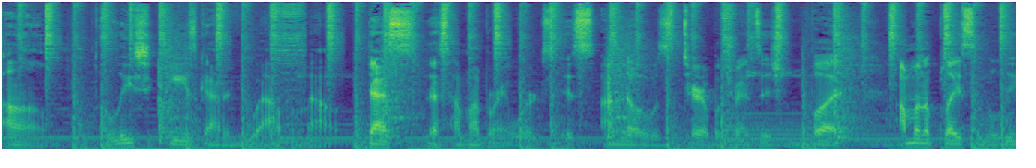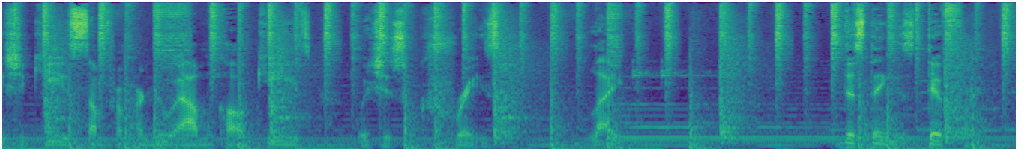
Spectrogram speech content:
Um, Alicia Keys got a new album out. That's that's how my brain works. It's, I know it was a terrible transition, but I'm gonna play some Alicia Keys, some from her new album called Keys, which is crazy. Like this thing is different.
